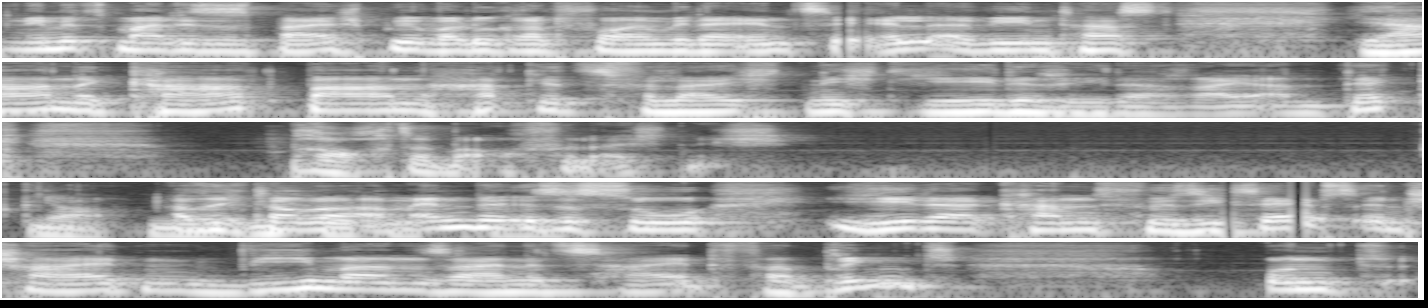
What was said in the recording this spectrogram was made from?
nehme jetzt mal dieses Beispiel, weil du gerade vorhin wieder NCL erwähnt hast. Ja, eine Kartbahn hat jetzt vielleicht nicht jede Reederei an Deck, braucht aber auch vielleicht nicht. Ja, also ich glaube, am Ende ist es so, jeder kann für sich selbst entscheiden, wie man seine Zeit verbringt. Und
